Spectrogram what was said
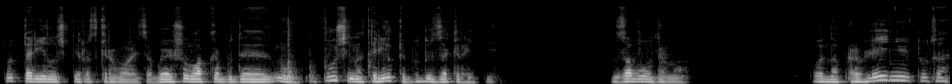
Тут тарілочки розкриваються, бо якщо лапка буде ну, опущена, тарілки будуть закриті. Заводимо по направленню тут. В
